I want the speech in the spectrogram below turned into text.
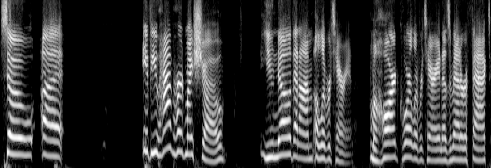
So, uh, if you have heard my show, you know that I'm a libertarian. I'm a hardcore libertarian, as a matter of fact,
